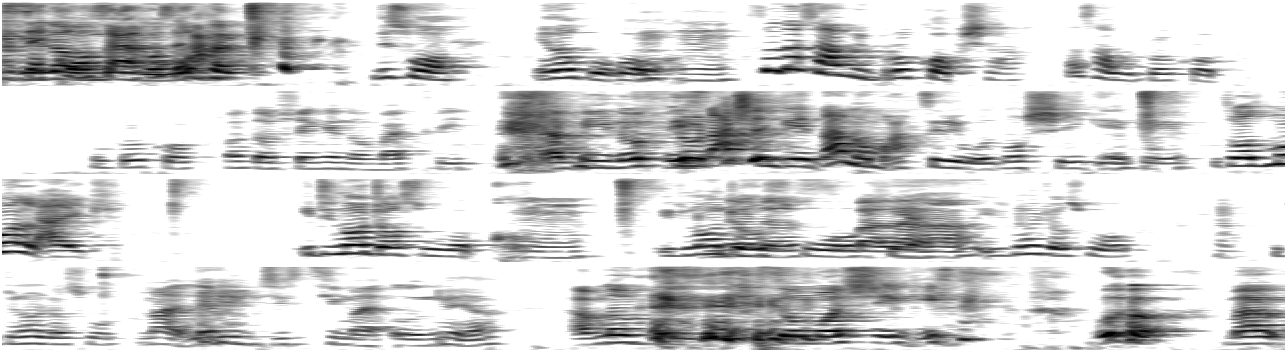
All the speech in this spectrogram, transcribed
the second time. I no say, ah, this one, you know, go work. Mm-mm. So that's how we broke up, Sha. That's how we broke up. We broke up. What of Schengen number three? I mean, no face. No, that shaking, that number three was not shaking. Okay. It was more like it did not just work. Mm. It did not It did not just, just work. balance. Yeah, it did not just work. Hmm. It did not just work. Man, let me just see my own. Yeah. I've not been so much shaking. well, my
